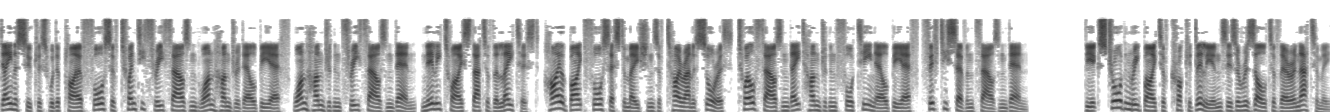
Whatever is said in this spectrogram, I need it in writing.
Deinosuchus would apply a force of 23,100 lbf 103,000 n, nearly twice that of the latest. Higher bite force estimations of Tyrannosaurus 12,814 lbf 57,000 n. The extraordinary bite of crocodilians is a result of their anatomy.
